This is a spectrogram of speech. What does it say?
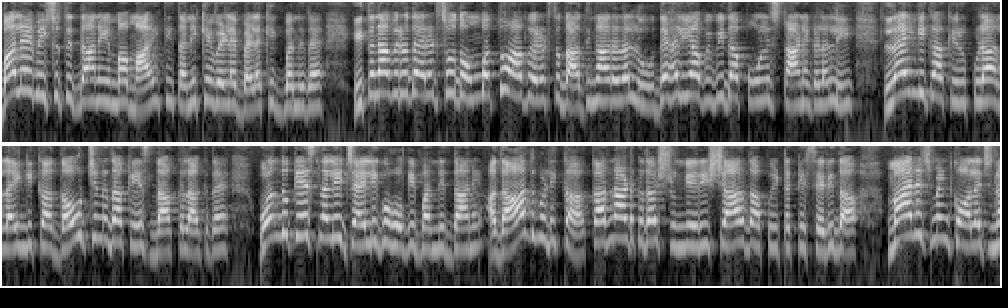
ಬಲೆ ಬೀಸುತ್ತಿದ್ದಾನೆ ಎಂಬ ಮಾಹಿತಿ ತನಿಖೆ ವೇಳೆ ಬೆಳಕಿಗೆ ಬಂದಿದೆ. ಈತನ ವಿರುದ್ಧ ಎರಡ್ ಸಾವಿರದ ಒಂಬತ್ತು ಹಾಗೂ ಎರಡ್ ಸಾವಿರದ ಹದಿನಾರರಲ್ಲೂ ದೆಹಲಿಯ ವಿವಿಧ ಪೊಲೀಸ್ ಠಾಣೆಗಳಲ್ಲಿ ಲೈಂಗಿಕ ಕಿರುಕುಳ, ಲೈಂಗಿಕ ದೌರ್ಜನ್ಯದ ಕೇಸ್ ದಾಖಲಾಗಿದೆ. ಒಂದು ಕೇಸ್ನಲ್ಲಿ ಜೈಲಿಗೂ ಹೋಗಿ ಬಂದಿದ್ದಾನೆ. ಅದಾದ ಬಳಿಕ ಕರ್ನಾಟಕದ ಶೃಂಗೇರಿ ಶಾರದಾ ಪೀಠಕ್ಕೆ ಸೇರಿದ ಮ್ಯಾನೇಜ್ಮೆಂಟ್ ಕಾಲೇಜಿನ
